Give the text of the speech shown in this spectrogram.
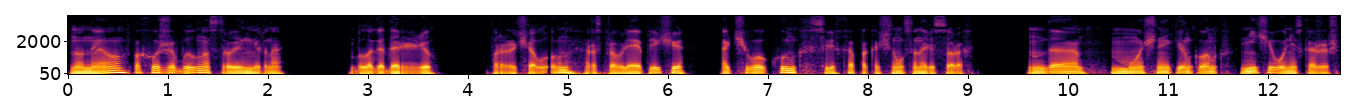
но Нео, похоже, был настроен мирно. «Благодарю», — прорычал он, расправляя плечи, отчего Кунг слегка покачнулся на рессорах. «Да, мощный Кинг-Конг, ничего не скажешь.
